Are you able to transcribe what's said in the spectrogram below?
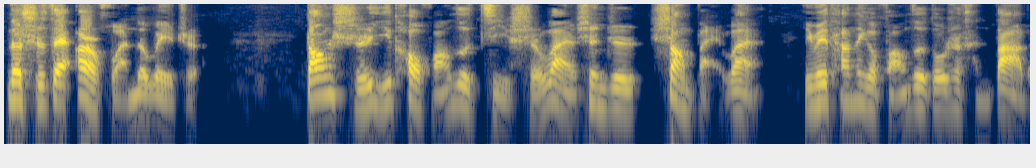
那是在二环的位置，当时一套房子几十万甚至上百万。因为他那个房子都是很大的，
